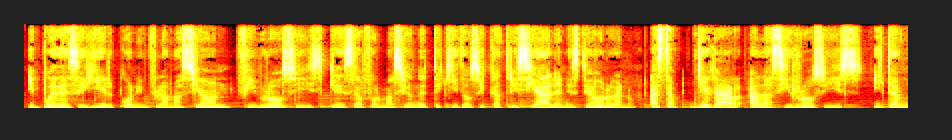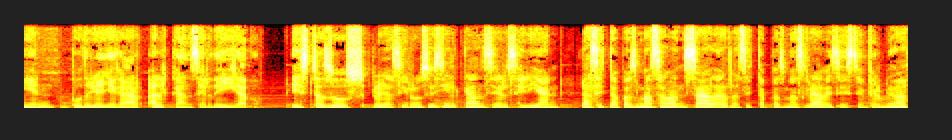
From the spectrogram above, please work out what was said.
y puede seguir con inflamación, fibrosis, que es la formación de tejido cicatricial en este órgano, hasta llegar a la cirrosis y también podría llegar al cáncer de hígado. Estas dos, la cirrosis y el cáncer, serían las etapas más avanzadas, las etapas más graves de esta enfermedad.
